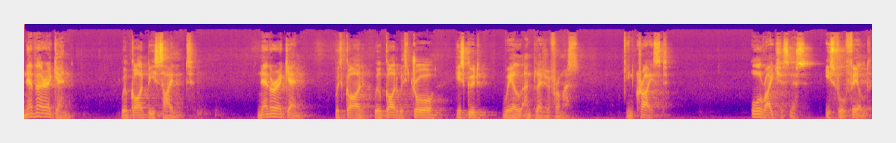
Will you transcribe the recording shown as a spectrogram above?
Never again will God be silent. Never again with God will God withdraw his good will and pleasure from us. In Christ, all righteousness is fulfilled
